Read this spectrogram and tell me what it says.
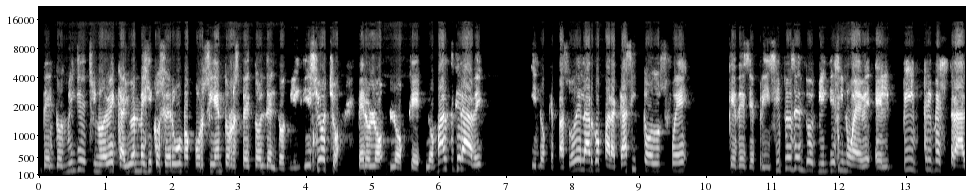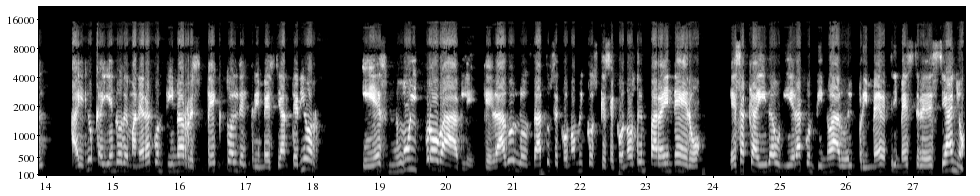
del 2019 cayó en México 0,1% respecto al del 2018, pero lo, lo, que, lo más grave y lo que pasó de largo para casi todos fue que desde principios del 2019 el PIB trimestral ha ido cayendo de manera continua respecto al del trimestre anterior. Y es muy probable que dados los datos económicos que se conocen para enero, esa caída hubiera continuado el primer trimestre de este año,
